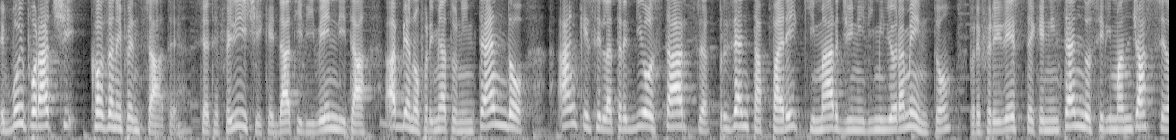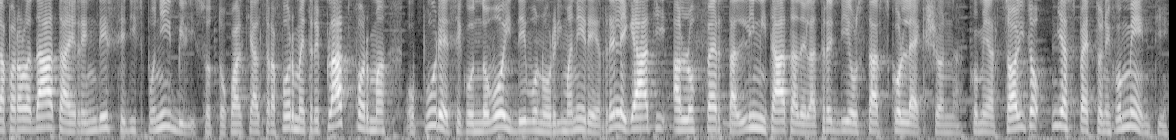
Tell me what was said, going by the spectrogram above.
E voi poracci cosa ne pensate? Siete felici che i dati di vendita abbiano premiato Nintendo anche se la 3D All Stars presenta parecchi margini di miglioramento? Preferireste che Nintendo si rimangiasse la parola data e rendesse disponibili sotto qualche altra forma i tre platform? Oppure secondo voi devono rimanere relegati all'offerta limitata della 3D All Stars Collection? Come al solito vi aspetto nei commenti.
